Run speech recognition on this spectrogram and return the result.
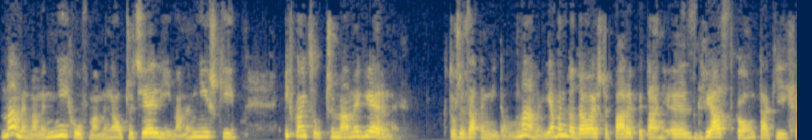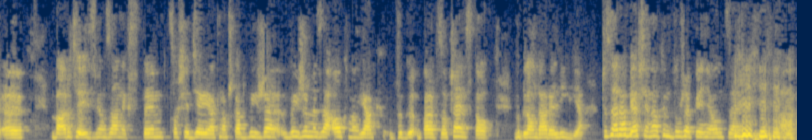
Mamy, mamy mnichów, mamy nauczycieli, mamy mniszki. I w końcu, czy mamy wiernych, którzy za tym idą? Mamy. Ja bym dodała jeszcze parę pytań e, z gwiazdką takich e, bardziej związanych z tym, co się dzieje, jak na przykład wyjrzymy za okno, jak bardzo często wygląda religia. Czy zarabia się na tym duże pieniądze? Tak.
